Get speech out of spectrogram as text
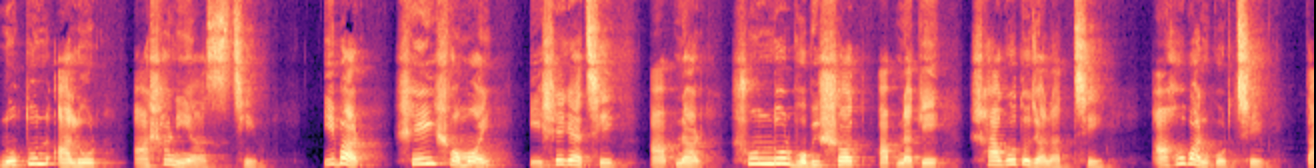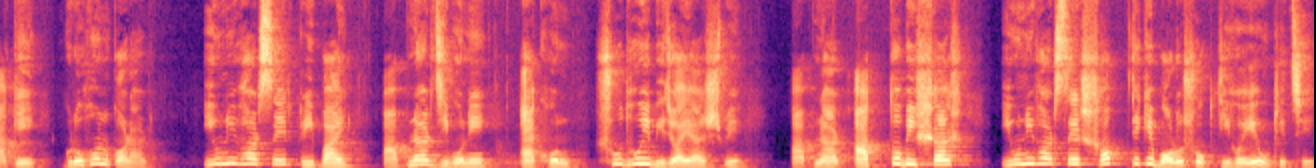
নতুন আলোর আশা নিয়ে আসছে। এবার সেই সময় এসে গেছে আপনার সুন্দর ভবিষ্যৎ আপনাকে স্বাগত জানাচ্ছে, আহ্বান করছে তাকে গ্রহণ করার। ইউনিভার্সের কৃপায় আপনার জীবনে এখন শুধুই বিজয় আসবে। আপনার আত্মবিশ্বাস ইউনিভার্সের সব থেকে বড় শক্তি হয়ে উঠেছে।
